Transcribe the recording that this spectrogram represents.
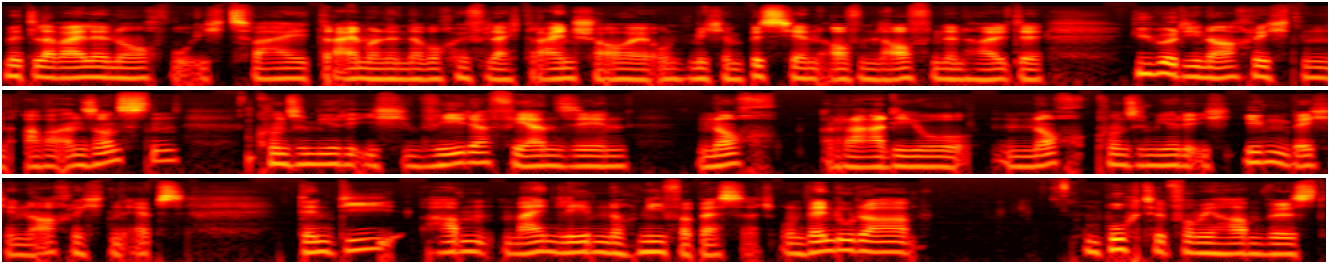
mittlerweile noch, wo ich zwei, dreimal in der Woche vielleicht reinschaue und mich ein bisschen auf dem Laufenden halte über die Nachrichten. Aber ansonsten konsumiere ich weder Fernsehen noch Radio, noch konsumiere ich irgendwelche Nachrichten-Apps, denn die haben mein Leben noch nie verbessert. Und wenn du da einen Buchtipp von mir haben willst,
